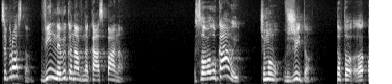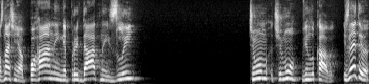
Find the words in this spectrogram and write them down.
Це просто. Він не виконав наказ пана. Слово лукавий, чому вжито? Тобто е, означення поганий, непридатний, злий. Чому, чому він лукавий? І знаєте,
